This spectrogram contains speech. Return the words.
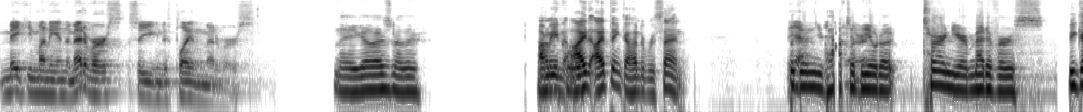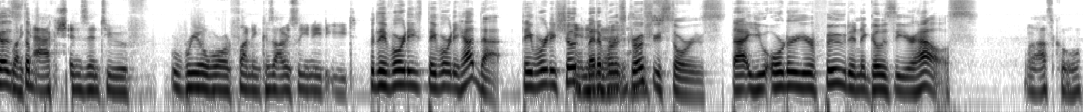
making money in the metaverse so you can just play in the metaverse? There you go. There's another. I mean, cool. I I think 100% But Yeah, then you'd have to be able to turn your metaverse because like the actions into f- real world funding because obviously you need to eat. But they've already they've already had that. They've already showed And metaverse grocery house. stores that you order your food and it goes to your house. Well, that's cool.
